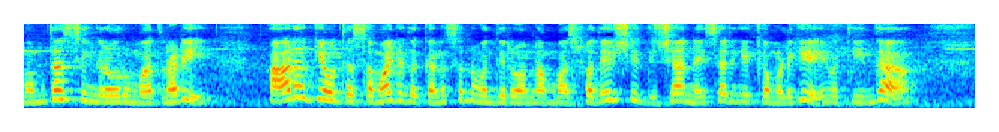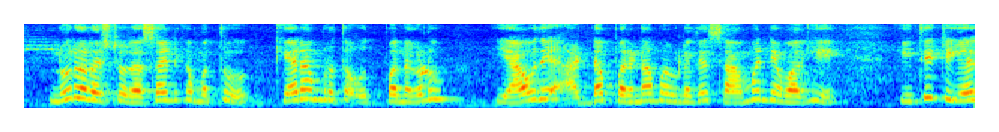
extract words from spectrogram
ಮಮತಾ ಸಿಂಗ್ ರವರು ಮಾತನಾಡಿ, ಆರೋಗ್ಯವಂತ ಸಮಾಜದ ಕನಸನ್ನು ಹೊಂದಿರುವ ನಮ್ಮ ಸ್ವದೇಶಿ ದಿಶಾ ನೈಸರ್ಗಿಕ ಮಳಿಗೆ ವತಿಯಿಂದ ನೂರರಷ್ಟು ರಾಸಾಯನಿಕ ಮತ್ತು ಕೇರಾಮೃತ ಉತ್ಪನ್ನಗಳು ಯಾವುದೇ ಅಡ್ಡ ಪರಿಣಾಮವಿಲ್ಲದೆ ಸಾಮಾನ್ಯವಾಗಿ ಇತ್ತೀಚೆಗೆ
